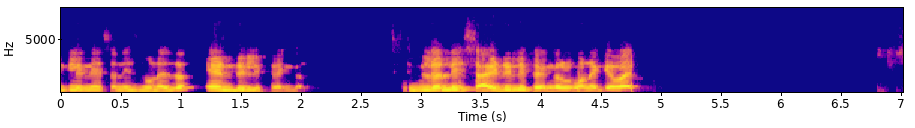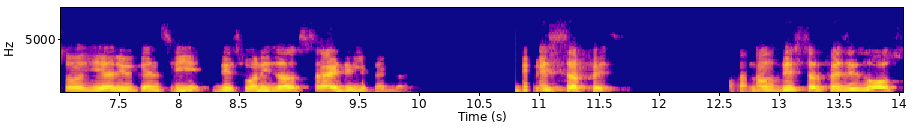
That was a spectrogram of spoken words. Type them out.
inclination is known as a end relief angle similarly side relief angle કોને કહેવાય so here you can see this one is a side relief angle this surface now this surface is also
